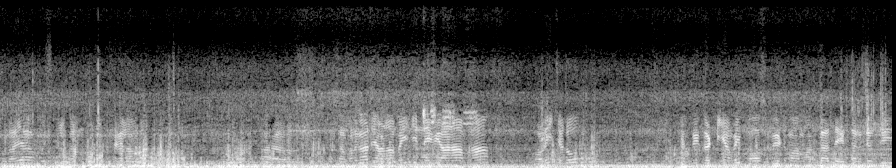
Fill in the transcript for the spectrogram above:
ਥੋੜਾ ਜਿਹਾ ਮੁਸ਼ਕਿਲ ਕੰਮ ਮੋਟਰਸਾਈਕਲਾਂ ਦਾ ਪਰ ਸਮਝਗਾ ਜਾਣਾ ਬਈ ਜਿੰਨੇ ਵੀ ਆਣਾ ਆਪਣਾ ਹੌਲੀ ਚਲੋ ਕਿਉਂਕਿ ਗੱਡੀਆਂ ਬਈ ਬਹੁਤ ਸਪੀਡ ਮਾ ਮੰਗਾ ਦੇਖ ਸਕਦੇ ਹੋ ਤੁਸੀਂ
